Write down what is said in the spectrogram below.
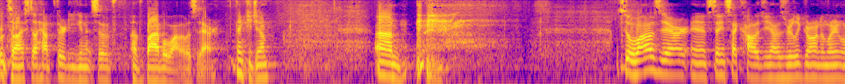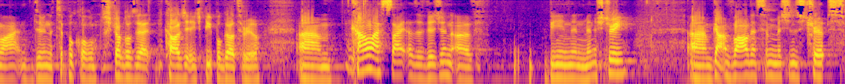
And so I still had 30 units of, of Bible while I was there. Thank you, Jim. Um, so while I was there and studying psychology, I was really growing and learning a lot and doing the typical struggles that college age people go through. Um, kind of lost sight of the vision of being in ministry. Um, got involved in some missions trips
